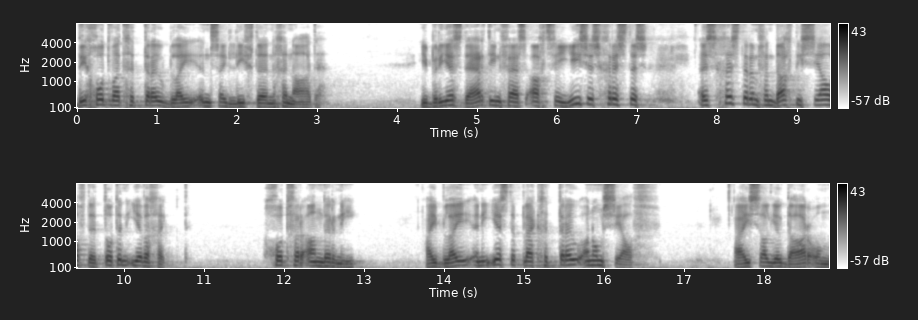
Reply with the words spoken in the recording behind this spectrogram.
Die God wat getrou bly in sy liefde en genade. Hebreërs 13 vers 8 sê Jesus Christus is gister en vandag dieselfde tot in ewigheid. God verander nie. Hy bly in die eerste plek getrou aan homself. Hy sal jou daarom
